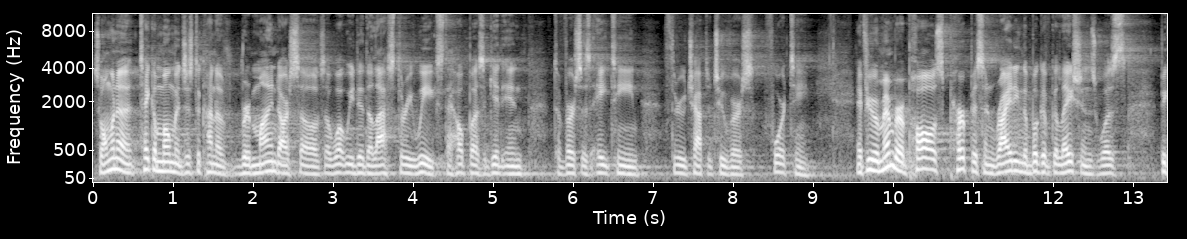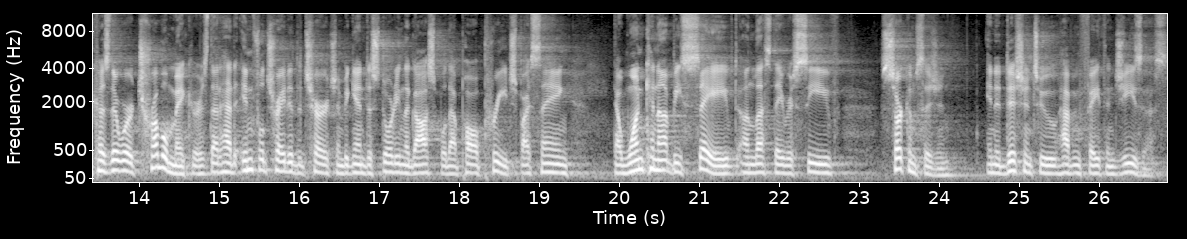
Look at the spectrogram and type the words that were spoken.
So I'm going to take a moment just to kind of remind ourselves of what we did the last three weeks to help us get into verses 18 through chapter 2, verse 14. If you remember, Paul's purpose in writing the book of Galatians was because there were troublemakers that had infiltrated the church and began distorting the gospel that Paul preached by saying that one cannot be saved unless they receive circumcision in addition to having faith in Jesus.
